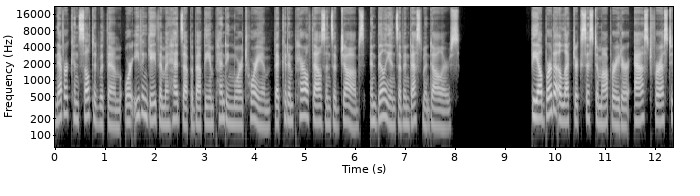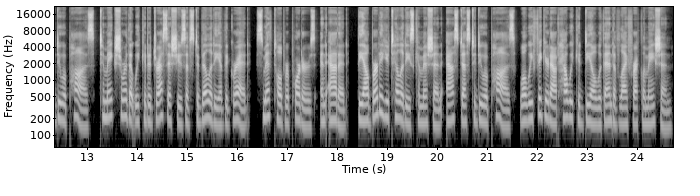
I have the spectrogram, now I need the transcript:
never consulted with them or even gave them a heads up about the impending moratorium that could imperil thousands of jobs and billions of investment dollars. The Alberta Electric System Operator asked for us to do a pause to make sure that we could address issues of stability of the grid, Smith told reporters, and added, The Alberta Utilities Commission asked us to do a pause while we figured out how we could deal with end of life reclamation.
